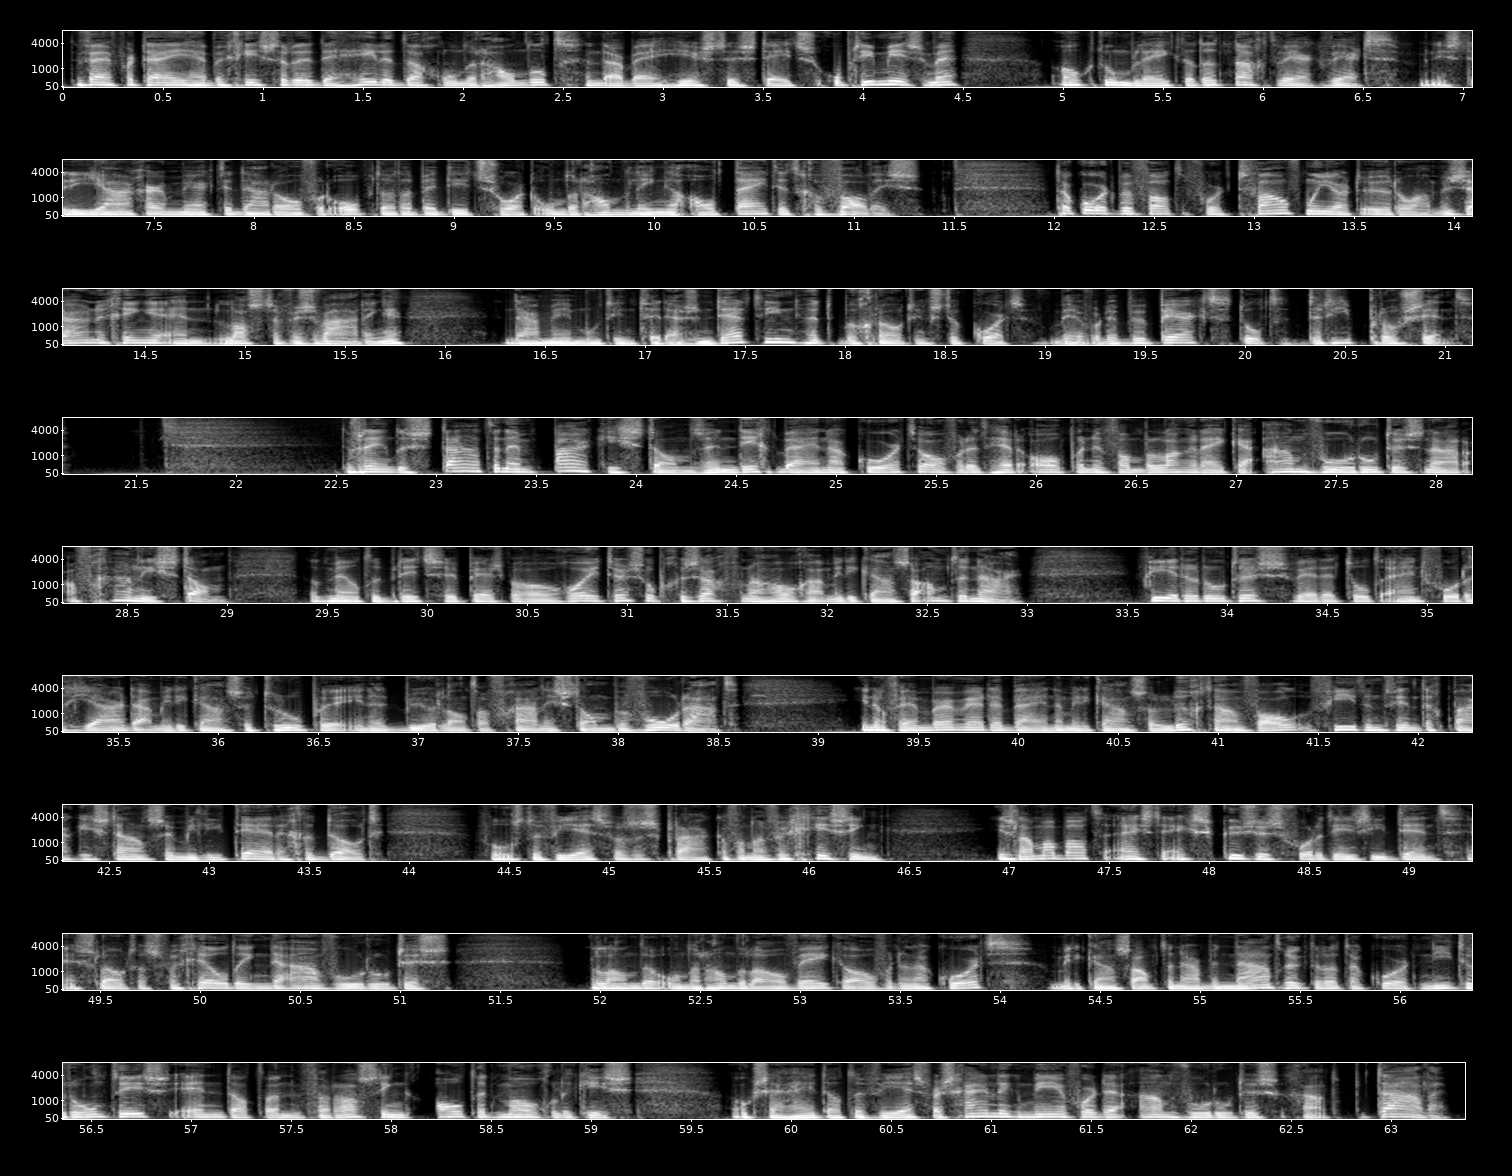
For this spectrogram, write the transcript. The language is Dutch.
De vijf partijen hebben gisteren de hele dag onderhandeld... en daarbij heerste steeds optimisme. Ook toen bleek dat het nachtwerk werd. Minister De Jager merkte daarover op dat het bij dit soort onderhandelingen altijd het geval is. Het akkoord bevat voor 12 miljard euro aan bezuinigingen en lastenverzwaringen. Daarmee moet in 2013 het begrotingstekort worden beperkt tot 3 procent. De Verenigde Staten en Pakistan zijn dicht bij een akkoord over het heropenen van belangrijke aanvoerroutes naar Afghanistan. Dat meldt het Britse persbureau Reuters op gezag van een hoge Amerikaanse ambtenaar. Via de routes werden tot eind vorig jaar de Amerikaanse troepen in het buurland Afghanistan bevoorraad. In november werden bij een Amerikaanse luchtaanval 24 Pakistanse militairen gedood. Volgens de VS was er sprake van een vergissing. Islamabad eiste excuses voor het incident en sloot als vergelding de aanvoerroutes. De landen onderhandelen al weken over een akkoord. De Amerikaanse ambtenaar benadrukt dat het akkoord niet rond is... en dat een verrassing altijd mogelijk is. Ook zei hij dat de VS waarschijnlijk meer voor de aanvoerroutes gaat betalen.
